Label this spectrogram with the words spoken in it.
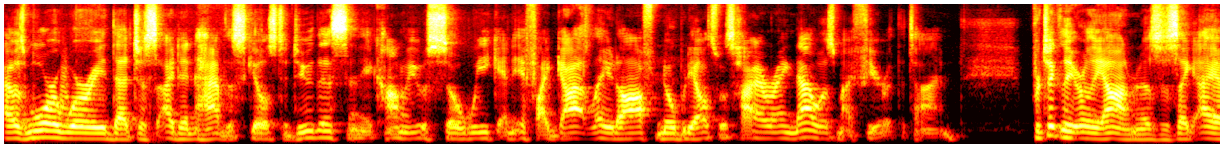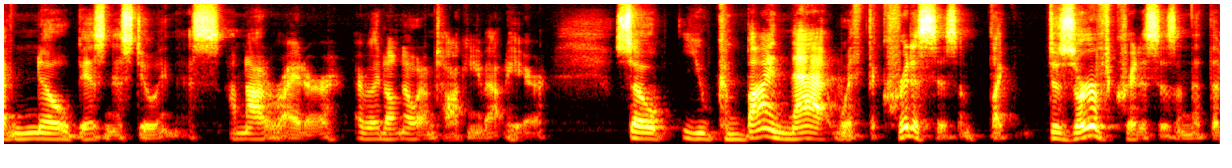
I was more worried that just I didn't have the skills to do this and the economy was so weak. And if I got laid off, nobody else was hiring. That was my fear at the time. Particularly early on when it was just like, I have no business doing this. I'm not a writer. I really don't know what I'm talking about here. So you combine that with the criticism, like deserved criticism that the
